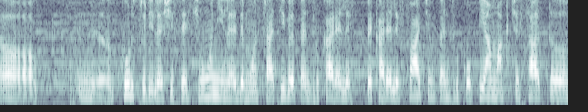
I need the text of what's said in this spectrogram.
uh, cursurile și sesiunile demonstrative pentru care le, pe care le facem pentru copii am accesat uh,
